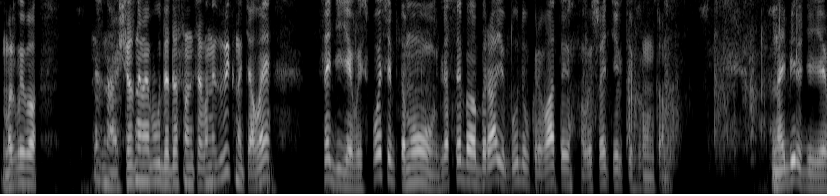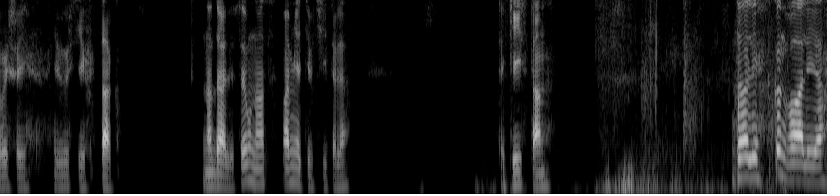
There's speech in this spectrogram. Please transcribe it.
можливо, не знаю, що з ними буде до сонця, вони звикнуть, але це дієвий спосіб, тому для себе обираю, буду вкривати лише тільки ґрунтом. Найбільш дієвіший із усіх. Так. Надалі, це у нас пам'яті вчителя. Такий стан. Далі конвалія.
